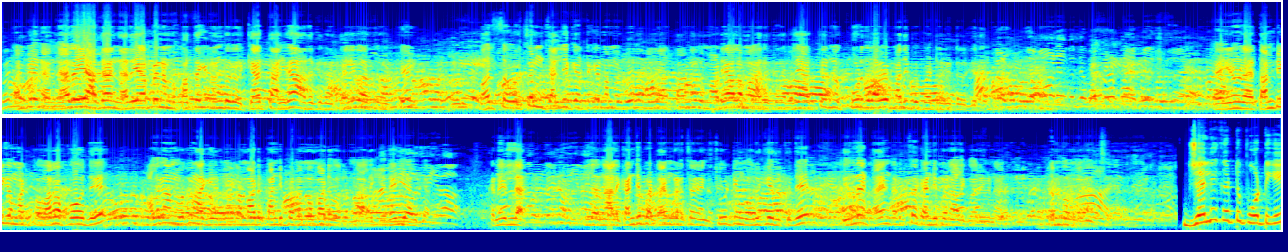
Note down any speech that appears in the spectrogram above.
தம்பி நான் நிறைய அதான் நிறைய பேர் நம்ம பத்திரிகை நண்பர்கள் கேட்டாங்க. அதுக்கு நான் தெளிவாக சொல்லிட்டேன். வருஷ வருஷம் ஜல்லிக்கட்டுக்கு நம்ம வீர விளையாட்டான நம்ம அடையாளமாக இருக்கிற விளையாட்டு இன்னும் கூடுதலாகவே மதிப்பு பெற்றுக்கிட்டு இருக்குது. என்னோட தம்பிக மாடு இப்போ வரப்போகுது. அழகான மட்டும் நாளைக்கு என்னோட மாடு கண்டிப்பாக நம்ம மாடு வரும். நாளைக்கு ரெடியாக இருக்கேன். இல்லை. இல்லை நாளைக்கு கண்டிப்பாக டைம் கிடைச்சா எனக்கு ஷூட்டிங் ஒர்க்கே இருக்குது. இருந்தால் டைம் கிடைச்சா கண்டிப்பாக நாளைக்கு வருவேன் நான். ரொம்ப மகிழ்ச்சி. ஜல்லிக்கட்டு போட்டியை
